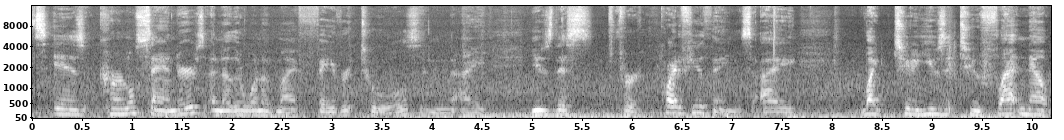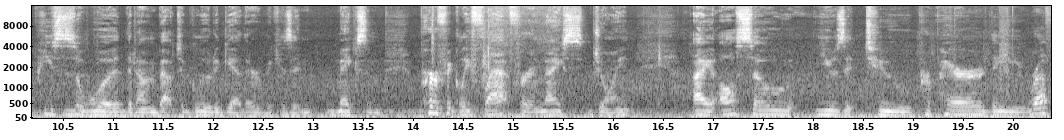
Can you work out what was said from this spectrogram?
This is Colonel Sanders, another one of my favorite tools, and I use this for quite a few things. I like to use it to flatten out pieces of wood that I'm about to glue together because it makes them perfectly flat for a nice joint. I also use it to prepare the rough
